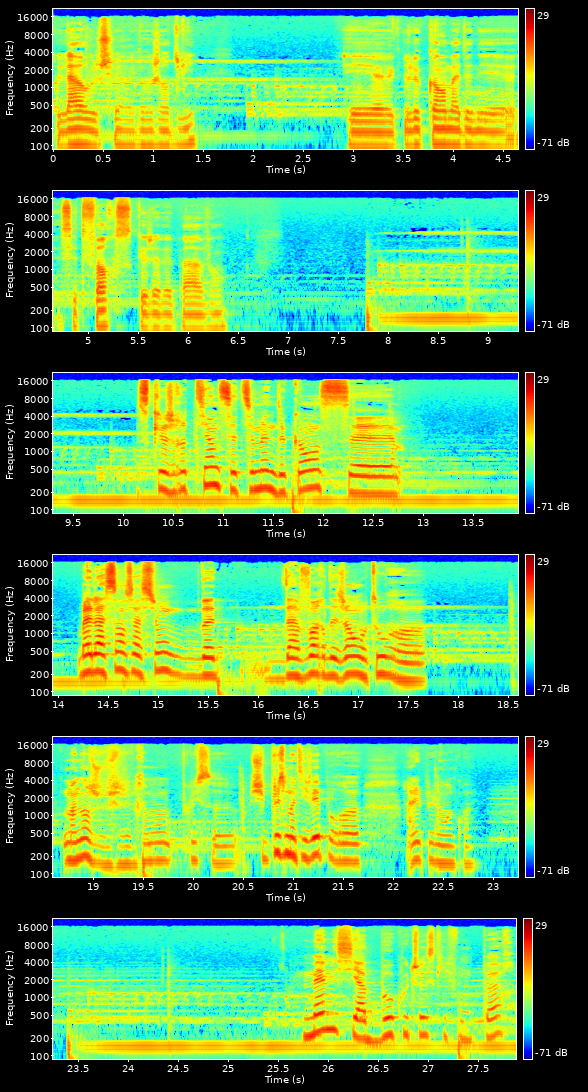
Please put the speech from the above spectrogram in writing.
point-là où je suis arrivé aujourd'hui. Et euh, le camp m'a donné euh, cette force que j'avais pas avant. Ce que je retiens de cette semaine de camp, c'est bah, la sensation d'avoir des gens autour. Euh. Maintenant, je, je, vraiment plus, euh, je suis plus motivée pour euh, aller plus loin, quoi. Même s'il y a beaucoup de choses qui font peur,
